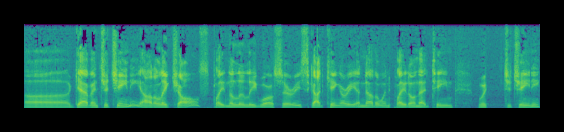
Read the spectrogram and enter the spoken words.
Uh, Gavin Cecchini out of Lake Charles played in the Little League World Series. Scott Kingery, another one, played on that team with Cecchini.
